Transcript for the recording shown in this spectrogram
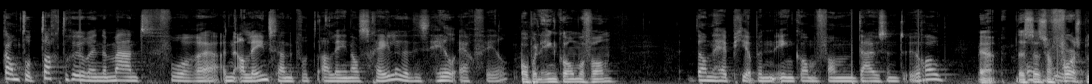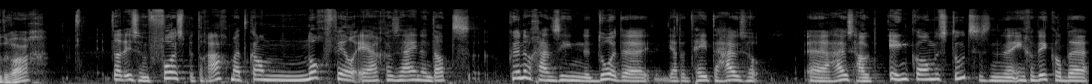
kan tot 80 euro in de maand voor eh, een alleenstaande alleen al schelen. Dat is heel erg veel. Op een inkomen van? Dan heb je op een inkomen van 1000 euro. Ja, dus dat is een fors bedrag. Dat is een fors bedrag, maar het kan nog veel erger zijn. En dat kunnen we gaan zien door de, ja, dat heet de uh, huishoudinkomenstoets. Dat is een ingewikkelde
